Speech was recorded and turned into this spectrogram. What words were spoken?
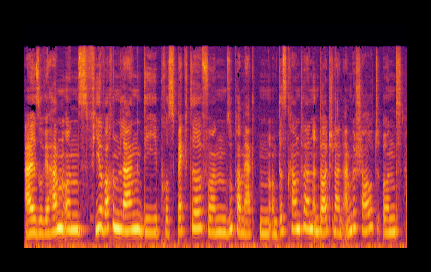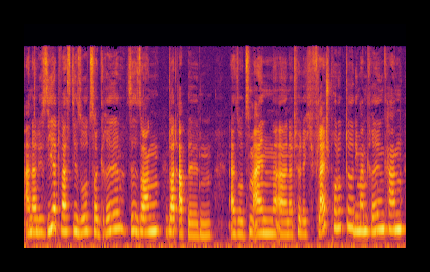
Also wir haben uns vier Wochen lang die Prospekte von Supermärkten und Discountern in Deutschland angeschaut und analysiert, was die so zur Grillsaison dort abbilden. Also zum einen äh, natürlich Fleischprodukte, die man grillen kann,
